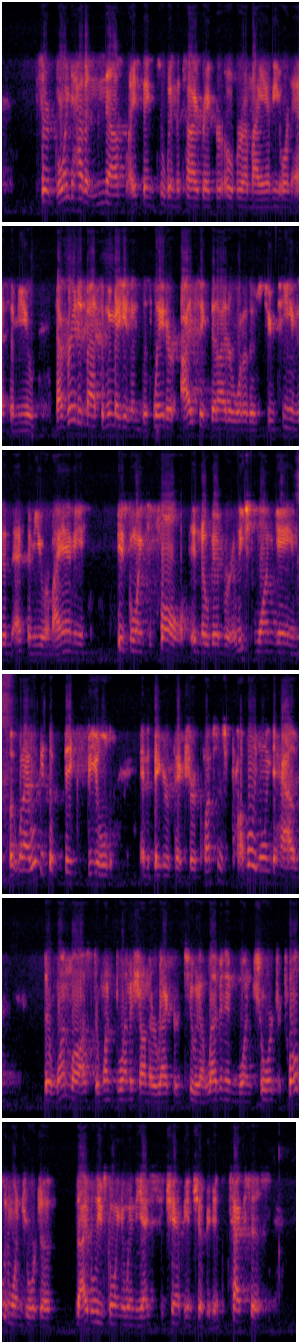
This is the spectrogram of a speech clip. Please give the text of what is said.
They're going to have enough, I think, to win the tiebreaker over a Miami or an SMU. Now, granted, Matt, and we may get into this later, I think that either one of those two teams, in SMU or Miami, is going to fall in November, at least one game. But when I look at the big field and the bigger picture, Clemson's probably going to have – their one loss, their one blemish on their record to an 11 and 1 Georgia, 12 and 1 Georgia that I believe is going to win the SEC championship against Texas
